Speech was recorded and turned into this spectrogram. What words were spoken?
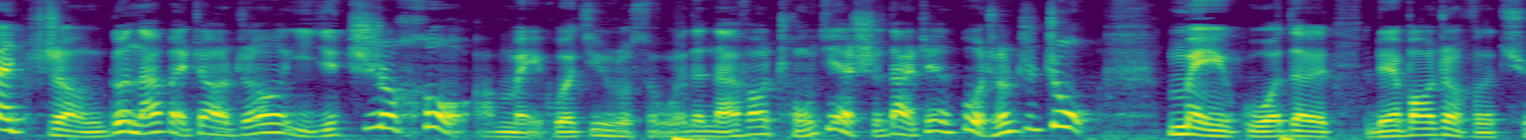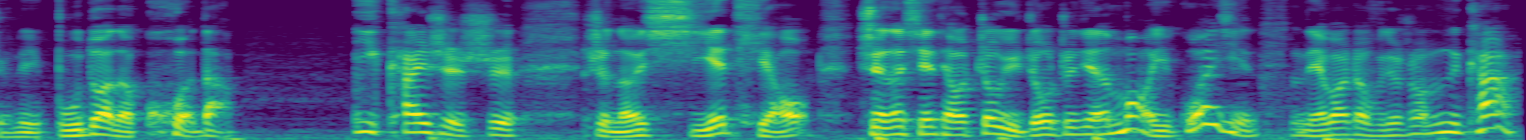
在整个南北战争以及之后啊，美国进入所谓的南方重建时代这个过程之中，美国的联邦政府的权力不断的扩大。一开始是只能协调，只能协调州与州之间的贸易关系。联邦政府就说：“你看，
